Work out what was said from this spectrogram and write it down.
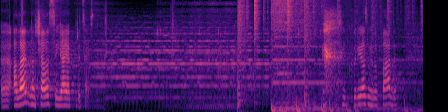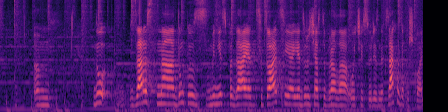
е, але навчалася я як поліцейська. Курйозний випадок. Ем, Ну, зараз на думку мені спадає ситуація. Я дуже часто брала участь у різних заходах у школі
